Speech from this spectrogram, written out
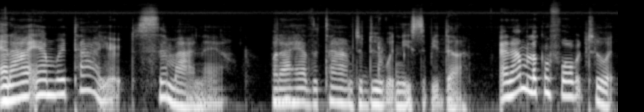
And I am retired, semi now, but I have the time to do what needs to be done. And I'm looking forward to it.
